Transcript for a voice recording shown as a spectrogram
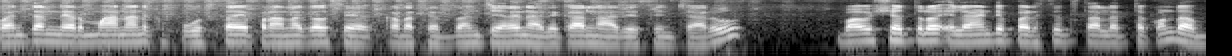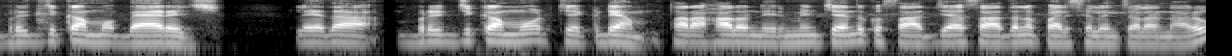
వంతెన నిర్మాణానికి పూర్తిస్థాయి ప్రణాళికలు ఇక్కడ సిద్ధం చేయాలని అధికారులను ఆదేశించారు. భవిష్యత్తులో ఎలాంటి పరిస్థితి తలెత్తకుండా బ్రిడ్జ్ కమ్ము బ్యారేజ్ లేదా బ్రిడ్జ్ కమ్ము చెక్ డ్యామ్ తరహాలో నిర్మించేందుకు సాధ్యాసాధనలు పరిశీలించాలన్నారు.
